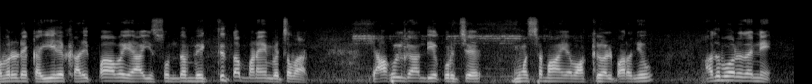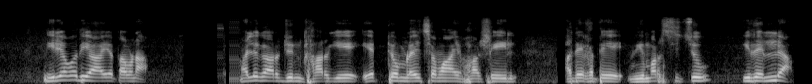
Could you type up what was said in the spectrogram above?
അവരുടെ കയ്യിലെ കളിപ്പാവയായി സ്വന്തം വ്യക്തിത്വം പണയം വെച്ചതാണ്. രാഹുൽ ഗാന്ധിയെക്കുറിച്ച് മോശമായ വാക്കുകൾ പറഞ്ഞു. അതുപോലെ തന്നെ നിരവധിയായ തവണ മല്ലികാർജുൻ ഖാർഗെയെ ഏറ്റവും മ്ലേച്ഛമായ ഭാഷയിൽ അദ്ദേഹത്തെ വിമർശിച്ചു. ഇതെല്ലാം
